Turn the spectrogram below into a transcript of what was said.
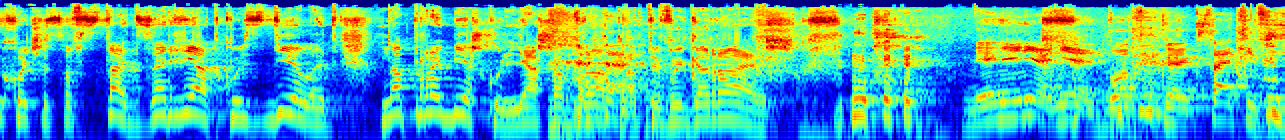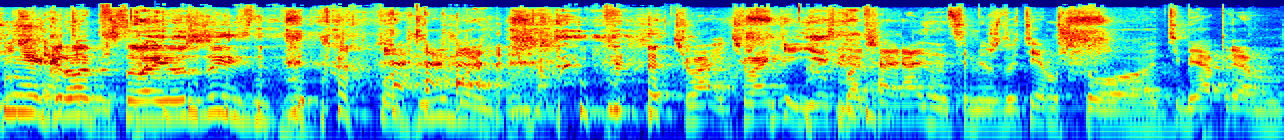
хочется встать, зарядку сделать, на пробежку, ляж обратно, ты выгораешь. Не-не-не, не, вот, кстати, физическая Не гробь свою жизнь. Подумай. Чуваки, есть большая разница между тем, что тебя прям,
